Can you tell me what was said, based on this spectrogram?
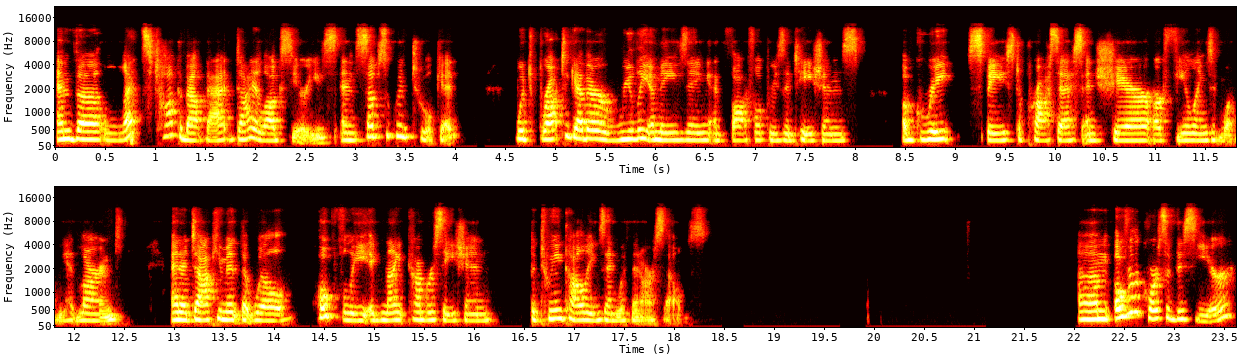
and the Let's Talk About That dialogue series and subsequent toolkit, which brought together really amazing and thoughtful presentations a great space to process and share our feelings and what we had learned, and a document that will hopefully ignite conversation between colleagues and within ourselves. Um, over the course of this year,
